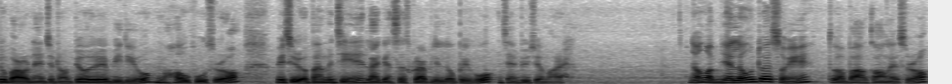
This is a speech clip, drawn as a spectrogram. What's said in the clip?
တို့ဘာလို့လဲကျွန်တော်ပြောတဲ့ video မဟုတ်ဘူးဆိုတော့မိတ်ဆွေတို့အပန်းမကြည့်ရင် like and subscribe လေးလုပ်ပေးဖို့အကြံပြုချင်ပါတယ်။နောက်ကမျက်လုံးအတွက်ဆိုရင်သူကဘာကောင်းလဲဆိုတော့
